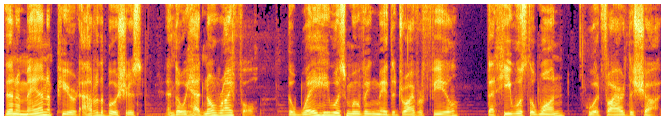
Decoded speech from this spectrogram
Then a man appeared out of the bushes, and though he had no rifle, the way he was moving made the driver feel that he was the one who had fired the shot.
